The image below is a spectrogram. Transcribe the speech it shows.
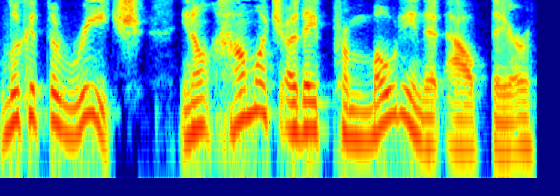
Look at the reach. You know, how much are they promoting it out there?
